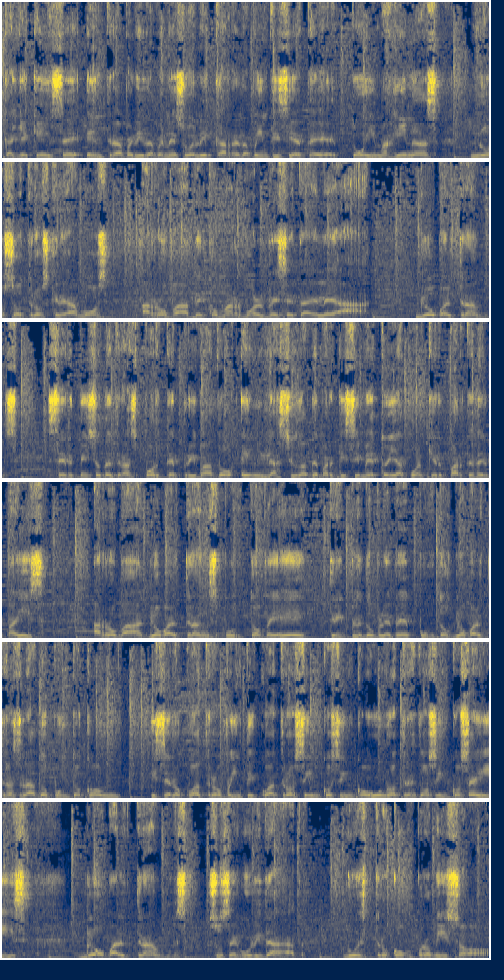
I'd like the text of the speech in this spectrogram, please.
Calle 15 entre Avenida Venezuela y Carrera 27. Tú imaginas, nosotros creamos arroba Decomármol BZLA. Global Trans, servicio de transporte privado en la ciudad de Barquisimeto y a cualquier parte del país arroba globaltrans.be, www.globaltraslado.com y 0424-551-3256. Global Trans, su seguridad, nuestro compromiso.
